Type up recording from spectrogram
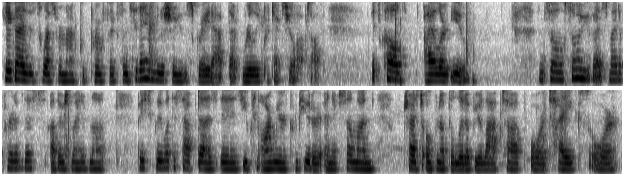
Hey guys, it's Wes from MacBook Pro Fix, and today I'm going to show you this great app that really protects your laptop. It's called iAlertU. And so some of you guys might have heard of this, others might have not. Basically what this app does is you can arm your computer, and if someone tries to open up the lid of your laptop or types or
